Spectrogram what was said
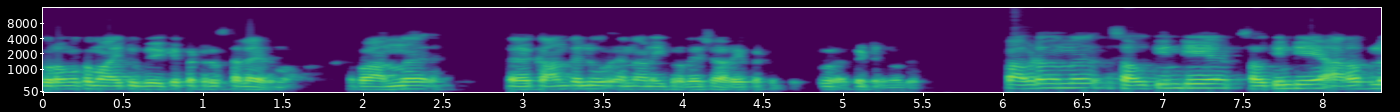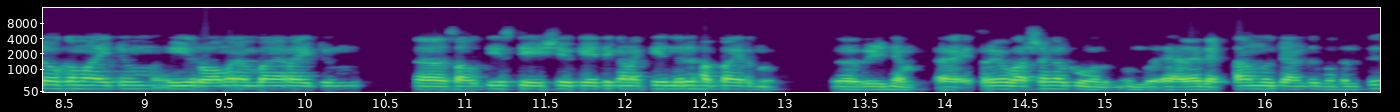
തുറമുഖമായിട്ട് ഉപയോഗിക്കപ്പെട്ട ഒരു സ്ഥലമായിരുന്നു. അപ്പൊ അന്ന് കാന്തല്ലൂർ എന്നാണ് ഈ പ്രദേശം അറിയപ്പെട്ടിരുന്നത് പെട്ടിരുന്നത്. അപ്പൊ അവിടെ നിന്ന് സൗത്ത് ഇന്ത്യയെ സൗത്ത് ഇന്ത്യയെ അറബ് ലോകമായിട്ടും ഈ റോമൻ എംപയർ ആയിട്ടും സൗത്ത് ഈസ്റ്റ് ഏഷ്യ ഒക്കെ ആയിട്ട് കണക്ട് ചെയ്യുന്ന ഒരു ഹബ്ബായിരുന്നു വിഴിഞ്ഞം എത്രയോ വർഷങ്ങൾക്ക് മുമ്പ് അതായത് എട്ടാം നൂറ്റാണ്ട് മുതൽക്ക്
